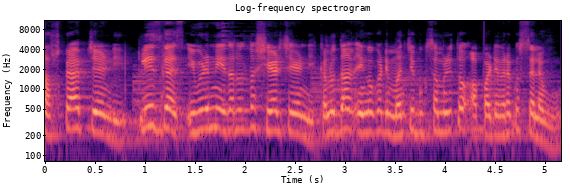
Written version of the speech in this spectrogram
సబ్స్క్రైబ్ చేయండి. ప్లీజ్ గైస్ ఈ వీడియోని ఇతరులతో షేర్ చేయండి. కలుద్దాం ఇంకొకటి మంచి బుక్ సమరీతో అప్పటి వరకు సెలవు.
